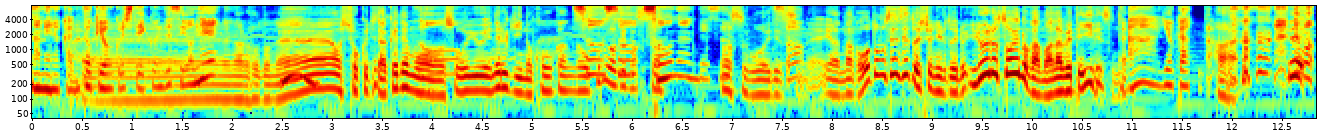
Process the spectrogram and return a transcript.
滑らかに解きほぐしていくんですよへね。ーなるほどね、お食事だけでもそう。いうエネルギーの交換が起こるわけですか。そうなんです。あすごいですね。いやなんか大友先生と一緒にいるといろいろそういうのが学べていいですね。ああ、よかった。はい。でも、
